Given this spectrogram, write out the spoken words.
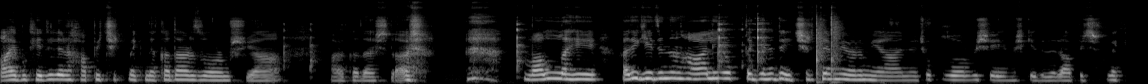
Ay bu kedileri hap içirtmek ne kadar zormuş ya arkadaşlar. Vallahi hadi kedinin hali yok da gene de içirtemiyorum yani. Çok zor bir şeymiş kedileri hap içirtmek.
